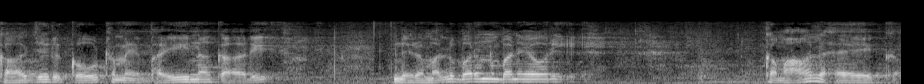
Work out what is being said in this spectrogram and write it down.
ਕਾਜਰ ਕੋਠ ਮੇ ਭਈ ਨਾ ਕਾਰੀ, ਨਿਰਮਲ ਬਰਨ ਬਨਿਓਰੀ। ਕਮਾਲ ਹੈ ਇੱਕ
